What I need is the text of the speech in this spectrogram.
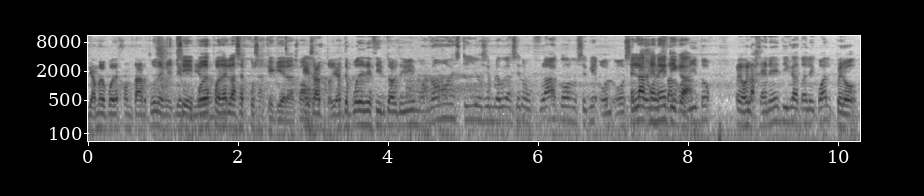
Ya me lo puedes contar tú de, de Sí, de- puedes de- poner las excusas que quieras, vamos. Exacto, ya te puedes decir tú a ti mismo, no, es que yo siempre voy a ser un flaco, no sé qué, o, o siempre la genética. gordito, o la genética, tal y cual, pero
